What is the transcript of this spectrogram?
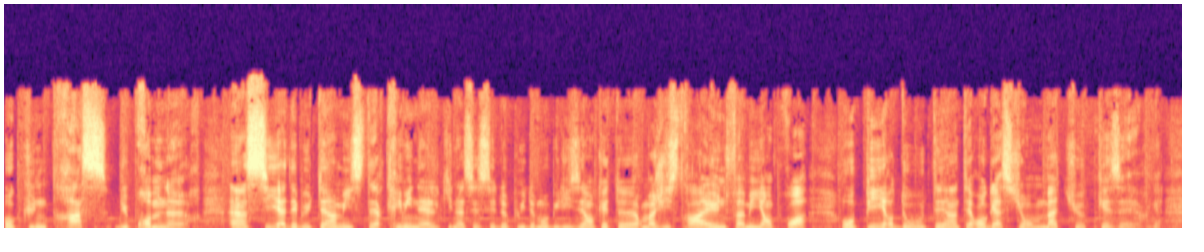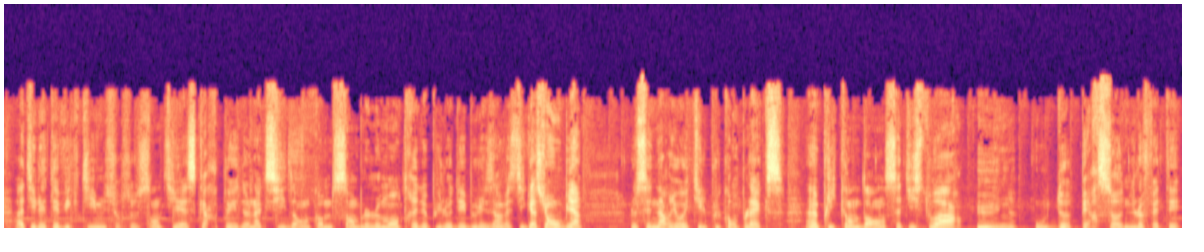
aucune trace du promeneur. Ainsi a débuté un mystère criminel qui n'a cessé depuis de mobiliser enquêteurs, magistrats et une famille en proie. Au pire doute et interrogation, Mathieu Kézergue a-t-il été victime sur ce sentier escarpé d'un accident comme semble le montrer depuis le début les investigations ou bien le scénario est-il plus complexe, impliquant dans cette histoire une ou deux personnes? Le fait est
